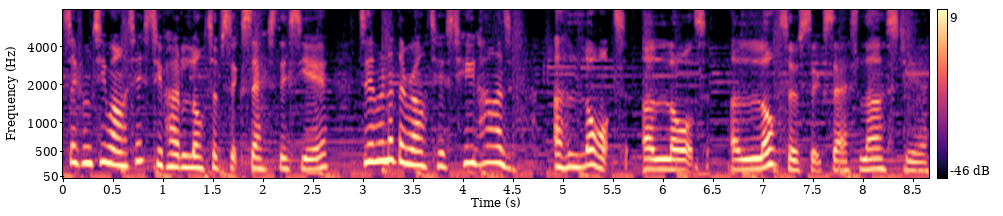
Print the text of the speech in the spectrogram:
So, from two artists who've had a lot of success this year to another artist who had a lot, a lot, a lot of success last year,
